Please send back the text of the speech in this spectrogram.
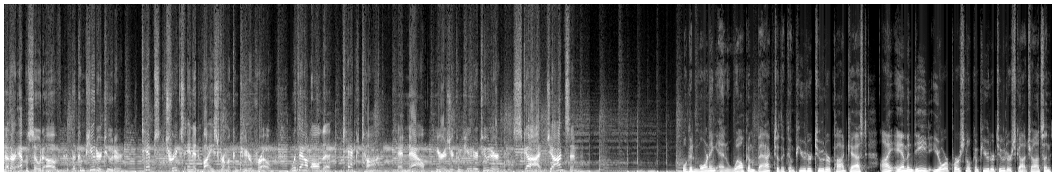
Another episode of The Computer Tutor tips, tricks, and advice from a computer pro without all the tech talk. And now, here is your computer tutor, Scott Johnson. Well, good morning and welcome back to the Computer Tutor podcast. I am indeed your personal computer tutor, Scott Johnson.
